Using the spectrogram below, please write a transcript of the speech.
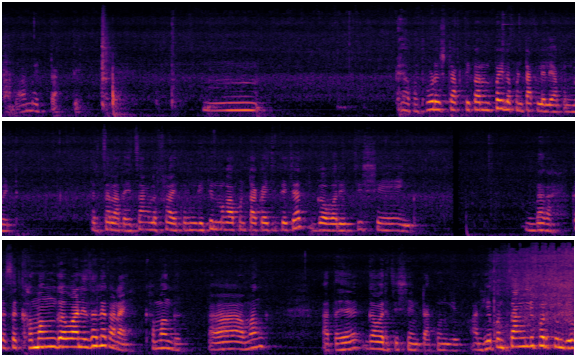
थांबा मीठ टाकते. हे आपण थोडंच टाकते कारण पहिलं पण टाकलेले आपण मीठ. तर चला आता हे चांगलं फ्राय करून घेते मग आपण टाकायची त्याच्यात गवारीची शेंग. बघा कसं खमंग वाणी झालं का नाही? खमंग. हा मग? आता हे गवारीची शेंग टाकून घेऊ. आणि हे पण चांगली परतून घेऊ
